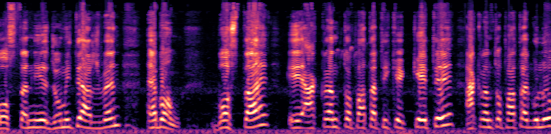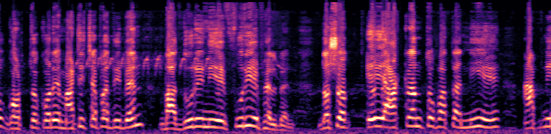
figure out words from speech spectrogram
বস্তা নিয়ে জমিতে আসবেন এবং বস্তায় এই আক্রান্ত পাতাটিকে কেটে আক্রান্ত পাতাগুলো গর্ত করে মাটি চাপা দিবেন বা দূরে নিয়ে ফুরিয়ে ফেলবেন। দর্শক, এই আক্রান্ত পাতা নিয়ে আপনি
